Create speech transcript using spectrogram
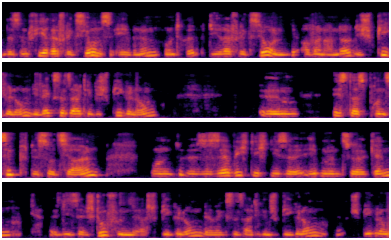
Das sind vier Reflexionsebenen und die Reflexion aufeinander, die Spiegelung, die wechselseitige Spiegelung, ähm, ist das Prinzip des Sozialen. Und es ist sehr wichtig, diese Ebenen zu erkennen, diese Stufen der Spiegelung, der wechselseitigen Spiegelung. Spiegelung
